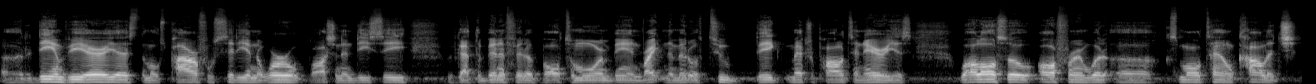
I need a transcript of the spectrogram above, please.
Uh, the DMV area is the most powerful city in the world, Washington, D.C. We've got the benefit of Baltimore and being right in the middle of two big metropolitan areas, while also offering what a small town college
